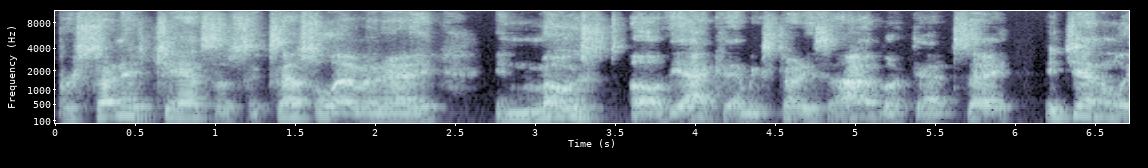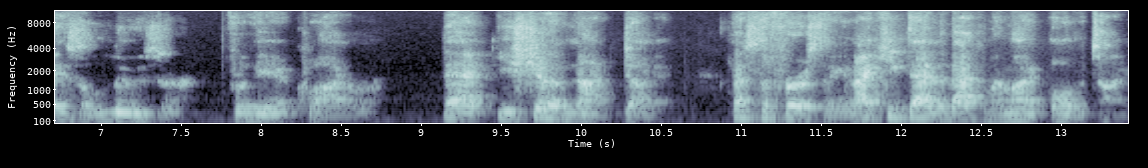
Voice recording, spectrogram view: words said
percentage chance of successful M&A in most of the academic studies that I've looked at say it generally is a loser for the acquirer, that you should have not done it. That's the first thing. And I keep that in the back of my mind all the time.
